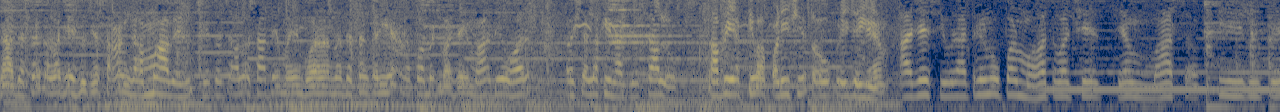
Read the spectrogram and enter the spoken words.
ના દર્શન કરવા જઈશું જે સાણંદ ગામમાં આવેલું છે. તો ચાલો સાથે મહીન ભોળાનાથના દર્શન કરીએ અને કોમેન્ટમાં જઈ મહાદેવ હર અવશ્ય લખી નાખજો. ચાલો તો આપણી એક્ટિવા પડી છે તો આપણે જઈએ. આજે શિવરાત્રિનું પણ મહત્ત્વ છે તેમ મા શક્તિ રૂપે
